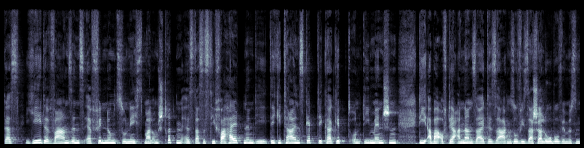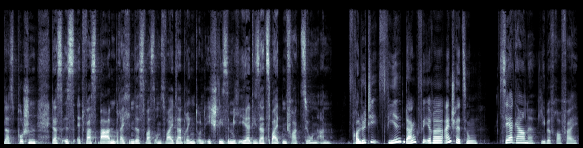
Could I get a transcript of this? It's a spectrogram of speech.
dass jede Wahnsinnserfindung zunächst mal umstritten ist, dass es die verhaltenen, die digitalen Skeptiker gibt und die Menschen, die aber auf der anderen Seite sagen, so wie Sascha Lobo, wir müssen das pushen, das ist etwas Bahnbrechendes, was uns weiterbringt. Und ich schließe mich eher dieser zwei zweiten Fraktion an. Frau Lüthi, vielen Dank für Ihre Einschätzung. Sehr gerne, liebe Frau Fey.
